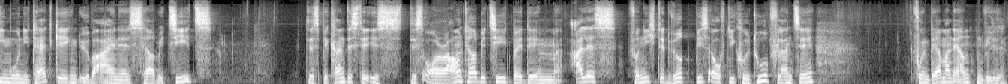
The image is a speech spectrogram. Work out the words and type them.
Immunität gegenüber eines Herbizids. Das bekannteste ist das Allround-Herbizid, bei dem alles vernichtet wird, bis auf die Kulturpflanze, von der man ernten will.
